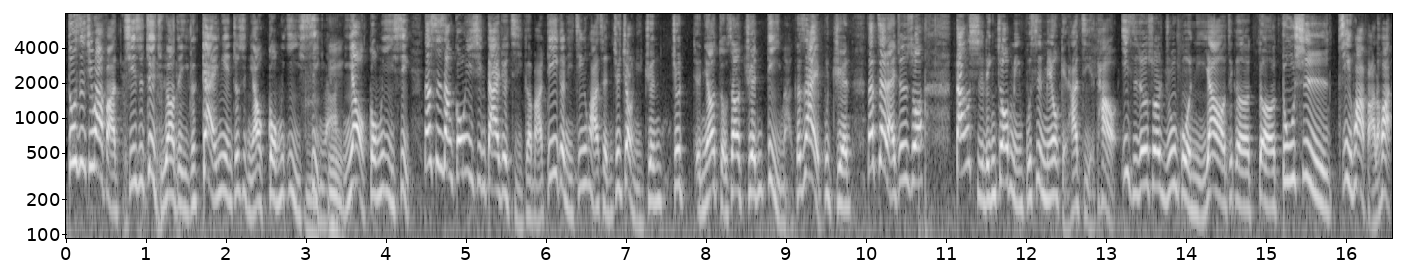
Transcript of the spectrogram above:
都市计划法其实最主要的一个概念就是你要公益性啦，你要有公益性。那事实上公益性大概就几个嘛，第一个你金华城就叫你捐，就你要总是要捐地嘛，可是他也不捐。那再来就是说，当时林周明不是没有给他解套，意思就是说，如果你要这个的都市计划法的话，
